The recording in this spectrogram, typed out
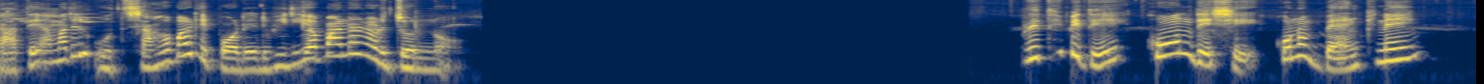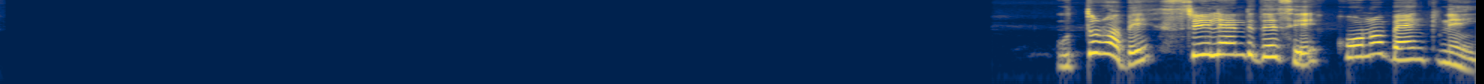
তাতে আমাদের উৎসাহ বাড়ে পরের ভিডিও বানানোর জন্য। পৃথিবীতে কোন দেশে কোনো ব্যাংক নেই? উত্তর হবে শ্রীল্যান্ড দেশে কোনো ব্যাংক নেই।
